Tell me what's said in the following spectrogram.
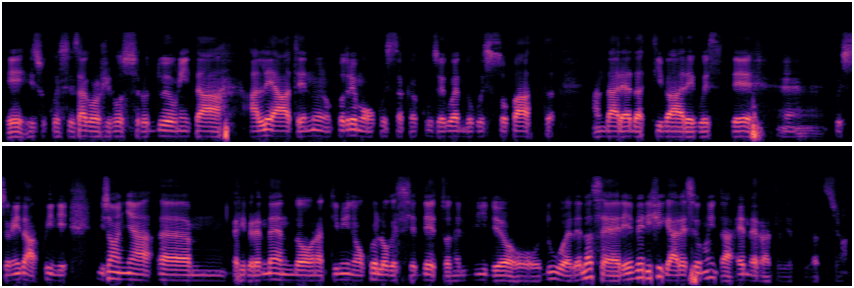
e, e, su questo esagono ci fossero due unità alleate, noi non potremo con questo HQ seguendo questo path andare ad attivare queste, eh, queste unità, quindi bisogna, ehm, riprendendo un attimino quello che si è detto nel video 2 della serie, verificare se un'unità è nel raggio di attivazione.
